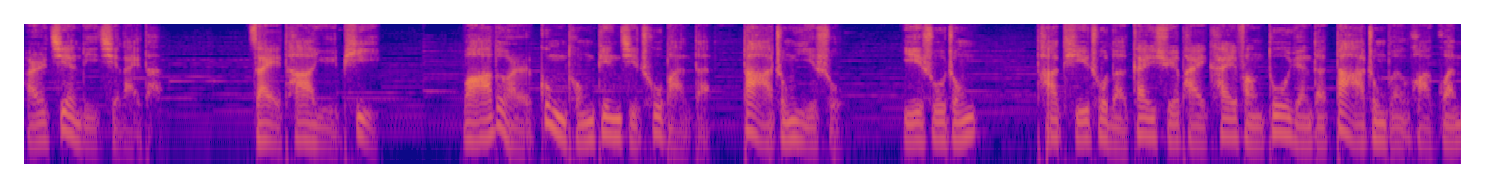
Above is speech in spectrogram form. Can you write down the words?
而建立起来的。在他与 P. 瓦勒尔共同编辑出版的《大众艺术》一书中。他提出了该学派开放多元的大众文化观，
